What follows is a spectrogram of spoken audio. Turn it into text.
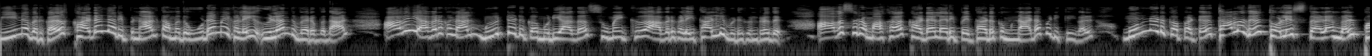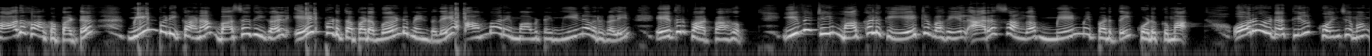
மீனவர்கள் கடலரிப்பினால் தமது உடைமைகளை இழந்து வருவதால் அவை அவர்களால் மீட்டெடுக்க முடியாத சுமைக்கு அவர்களை தள்ளிவிடுகின்றது. அவசரமாக கடல் அரிப்பை தடுக்கும் நடவடிக்கைகள் முன்னெடுக்கப்பட்டு தமது தொழிற்ஸ்தலங்கள் பாதுகாக்கப்பட்டு மீன்பிடிக்கான வசதிகள் ஏற்படுத்தப்பட வேண்டும் என்பதே அம்பாறை மாவட்ட மீனவர்களின் எதிர்பார்ப்பாகும். இவற்றை மக்களுக்கு ஏற்ற வகையில் அரசாங்கம் மேன்மைப்படுத்தி கொடுக்குமா? ஒரு இடத்தில் கொஞ்சமும்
